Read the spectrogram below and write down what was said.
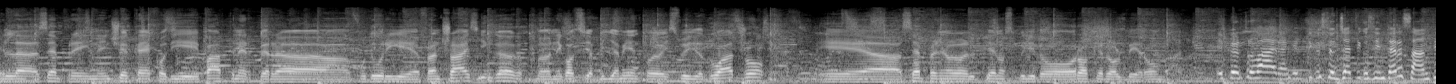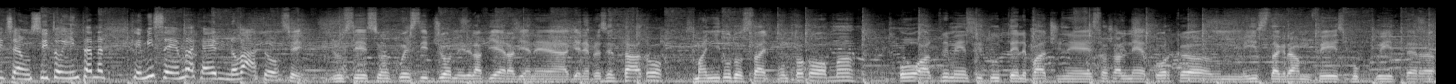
il- sempre in, in cerca ecco, di partner per eh, futuri franchising, negozi di abbigliamento e studi di tatuaggio e eh, sempre nel pieno spirito rock and roll vero. E per trovare anche tutti questi oggetti così interessanti c'è un sito internet che mi sembra che è rinnovato. Sì, giustissimo, in questi giorni della fiera viene, viene presentato magnitudostyle.com o altrimenti tutte le pagine social network, mm, Instagram, Facebook, Twitter,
